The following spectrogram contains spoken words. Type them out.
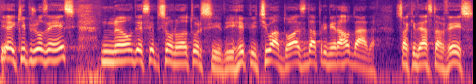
E a equipe joseense não decepcionou a torcida e repetiu a dose da primeira rodada. Só que desta vez,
